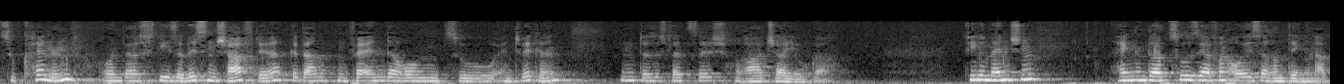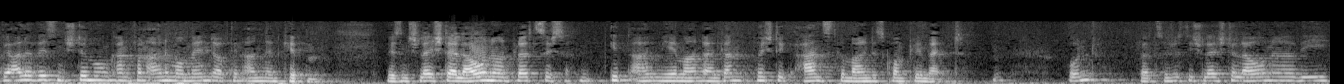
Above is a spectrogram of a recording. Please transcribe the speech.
zu können und dass diese Wissenschaft der Gedankenveränderung zu entwickeln, das ist letztlich Raja Yoga. Viele Menschen hängen dort zu sehr von äußeren Dingen ab. Wir alle wissen, Stimmung kann von einem Moment auf den anderen kippen. Wir sind schlechter Laune und plötzlich gibt einem jemand ein ganz richtig ernst gemeintes Kompliment. Und plötzlich ist die schlechte Laune wie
